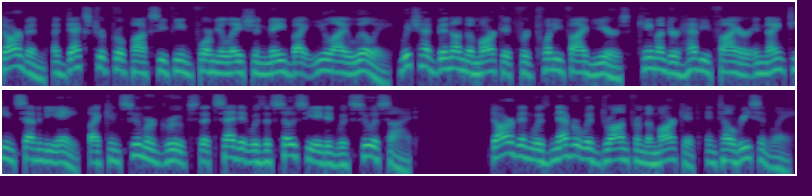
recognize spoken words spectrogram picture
Darvon, a dextropropoxyphene formulation made by Eli Lilly, which had been on the market for 25 years, came under heavy fire in 1978 by consumer groups that said it was associated with suicide. Darvon was never withdrawn from the market, until recently.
